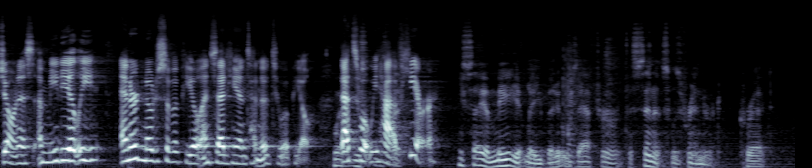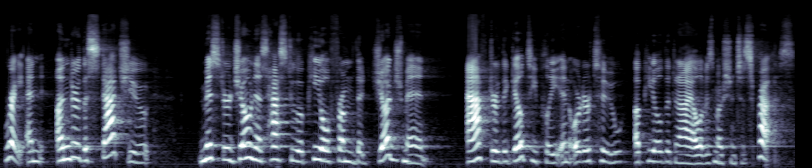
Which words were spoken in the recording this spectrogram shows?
Jonas immediately entered notice of appeal and said he intended to appeal. Well, That's what we have here. You say immediately, but it was after the sentence was rendered, correct? Right, and under the statute, Mr. Jonas has to appeal from the judgment after the guilty plea in order to appeal the denial of his motion to suppress.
